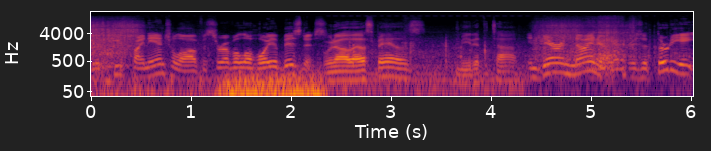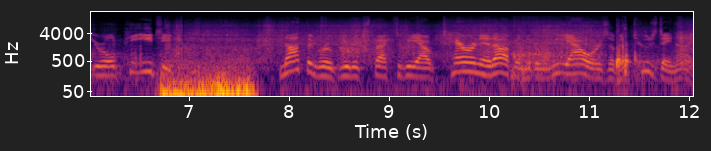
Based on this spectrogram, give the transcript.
the chief financial officer of a La Jolla business. When all else fails, meet at the top. And Darren Niner is a 38 year old PE teacher. Not the group you'd expect to be out tearing it up into the wee hours of a Tuesday night.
